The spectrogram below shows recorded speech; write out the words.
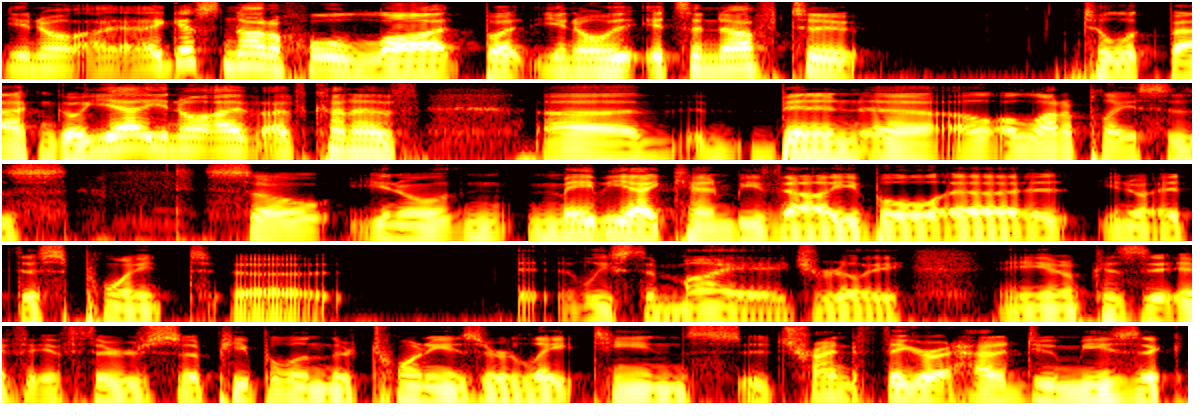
you know, I, I, guess not a whole lot, but you know, it's enough to to look back and go, yeah, you know, I've I've kind of uh, been in uh, a, a, lot of places, so you know, maybe I can be valuable, uh, you know, at this point. Uh, at least in my age, really, you know, because if if there's uh, people in their 20s or late teens trying to figure out how to do music,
